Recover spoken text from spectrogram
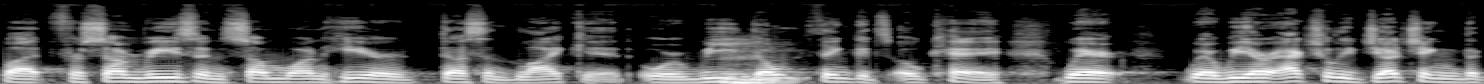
but for some reason someone here doesn't like it or we mm-hmm. don't think it's okay, where where we are actually judging the,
